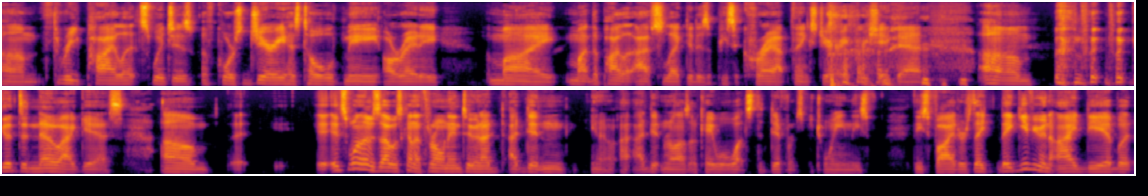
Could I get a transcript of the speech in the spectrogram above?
um, three pilots, which is, of course, Jerry has told me already. My my the pilot I've selected is a piece of crap. Thanks, Jerry. Appreciate that um but, but good to know i guess um it- it's one of those i was kind of thrown into and i i didn't you know I, I didn't realize okay well what's the difference between these these fighters they they give you an idea but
